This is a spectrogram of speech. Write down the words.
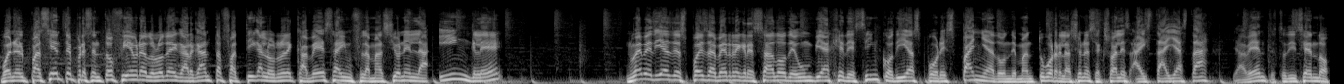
Bueno, el paciente presentó fiebre, dolor de garganta, fatiga, dolor de cabeza, inflamación en la ingle Nueve días después de haber regresado de un viaje de cinco días por España, donde mantuvo relaciones sexuales, ahí está, ya está, ya ven, te estoy diciendo,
